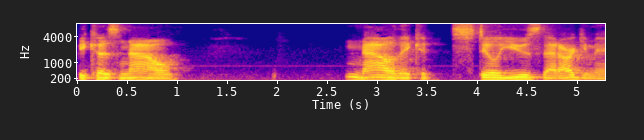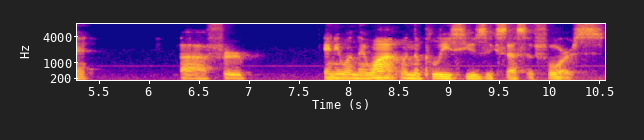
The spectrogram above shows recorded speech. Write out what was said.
because now now they could still use that argument uh, for anyone they want when the police use excessive force.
